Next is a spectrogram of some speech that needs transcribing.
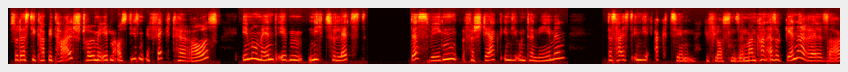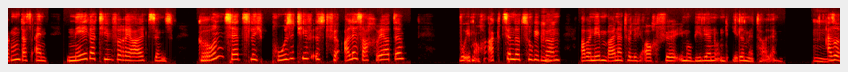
so dass die Kapitalströme eben aus diesem Effekt heraus im Moment eben nicht zuletzt deswegen verstärkt in die Unternehmen, das heißt in die Aktien geflossen sind. Man kann also generell sagen, dass ein negativer Realzins grundsätzlich positiv ist für alle Sachwerte, wo eben auch Aktien dazugehören, mhm. aber nebenbei natürlich auch für Immobilien und Edelmetalle. Mhm. Also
